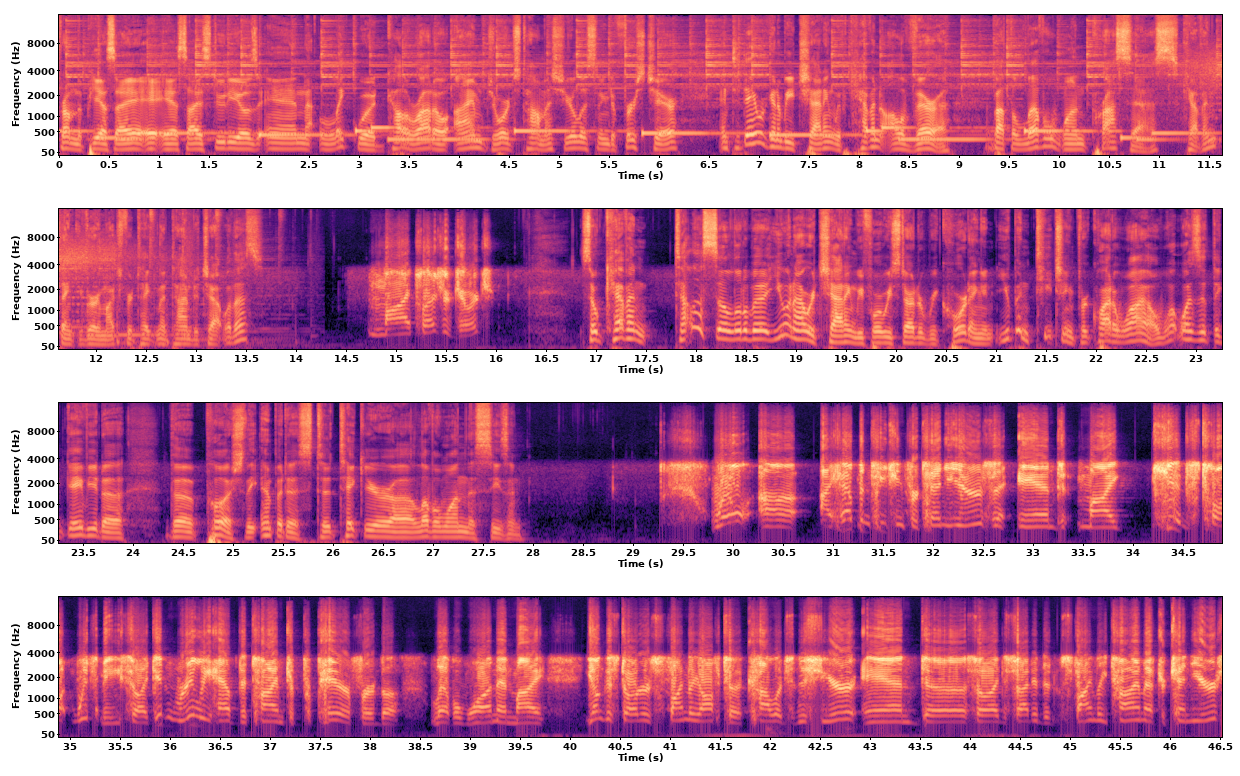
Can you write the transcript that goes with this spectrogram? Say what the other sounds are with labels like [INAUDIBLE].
From the PSIA AASI studios in Lakewood, Colorado, I'm George Thomas. You're listening to First Chair, and today we're going to be chatting with Kevin Oliveira about the level one process. Kevin, thank you very much for taking the time to chat with us. My pleasure, George. So, Kevin, tell us a little bit. You and I were chatting before we started recording, and you've been teaching for quite a while. What was it that gave you the the push, the impetus to take your uh, level one this season? Well, uh, I have been teaching for 10 years, and my kids taught with me, so I didn't really have the time to prepare for the level one. And my youngest daughter's finally off to college this year, and uh, so I decided that it was finally time after 10 years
